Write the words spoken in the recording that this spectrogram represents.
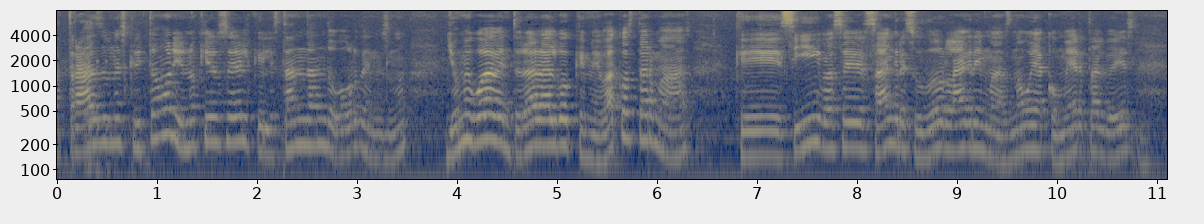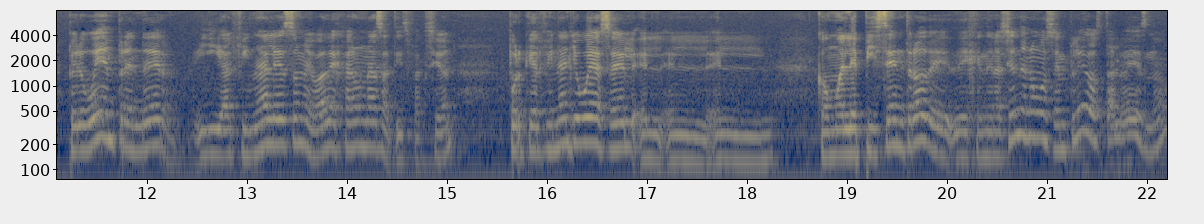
atrás de un escritorio, no quiero ser el que le están dando órdenes, ¿no? Yo me voy a aventurar algo que me va a costar más, que sí va a ser sangre, sudor, lágrimas, no voy a comer tal vez, pero voy a emprender y al final eso me va a dejar una satisfacción porque al final yo voy a ser el, el, el, como el epicentro de, de, generación de nuevos empleos tal vez, ¿no?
